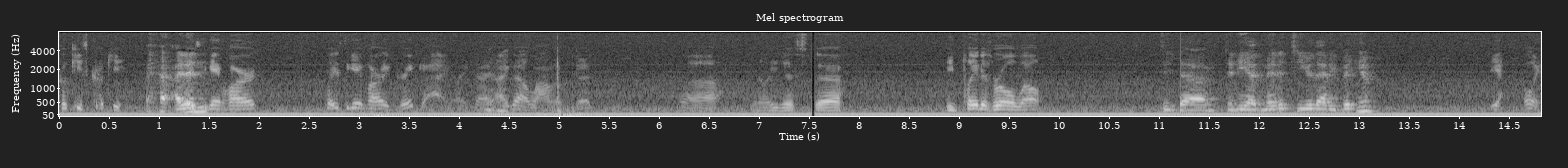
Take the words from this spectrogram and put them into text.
cookie's cookie. I Plays the game hard. Plays the game hard. Great guy. Like I, I got along with him good. Uh, you know, he just uh, he played his role well. Did uh, did he admit it to you that he bit you? Yeah. Oh yeah.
